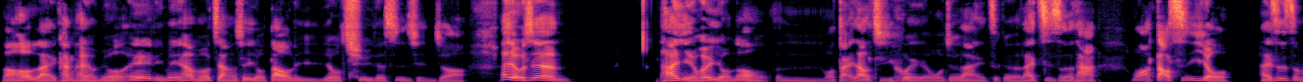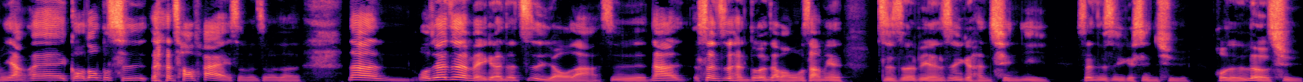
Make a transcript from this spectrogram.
然后来看看有没有，哎，里面他有没有讲一些有道理、有趣的事情，知道。那有些人他也会有那种，嗯，我逮到机会了，我就来这个来指责他，哇，到此一游还是怎么样？哎，狗都不吃，超派什么什么的。那我觉得这每个人的自由啦，是不是？那甚至很多人在网络上面指责别人是一个很轻易，甚至是一个兴趣，或者是乐趣，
